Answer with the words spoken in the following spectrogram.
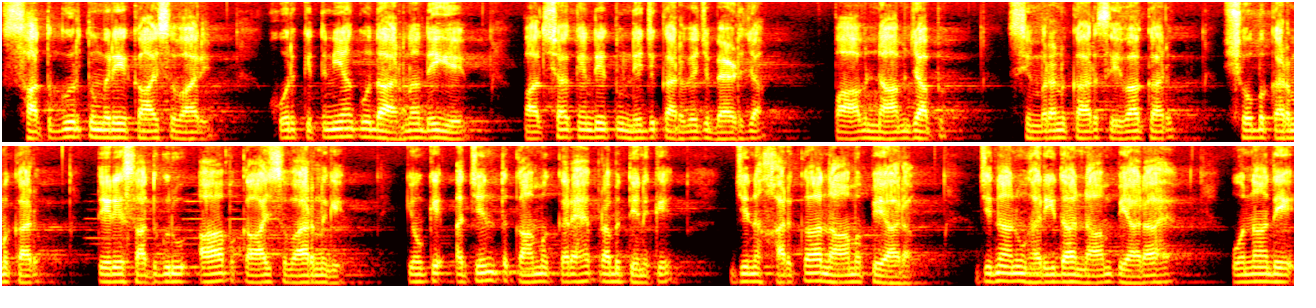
ਸਤਿਗੁਰ ਤੁਮਰੇ ਕਾਜ ਸਵਾਰੇ। ਹੋਰ ਕਿਤਨੀਆਂ ਕੁ ਉਦਾਹਰਨਾਂ ਦਈਏ, ਪਾਤਸ਼ਾਹ ਕਹਿੰਦੇ ਤੂੰ ਨਿਜ ਘਰ ਵਿੱਚ ਬੈਠ ਜਾ, ਭਾਵ ਨਾਮ ਜਪ, ਸਿਮਰਨ ਕਰ, ਸੇਵਾ ਕਰ, ਸ਼ੁਭ ਕਰਮ ਕਰ, ਤੇਰੇ ਸਤਿਗੁਰੂ ਆਪ ਕਾਜ ਸਵਾਰਨਗੇ। ਕਿਉਂਕਿ ਅਚਿੰਤ ਕੰਮ ਕਰਹਿ ਪ੍ਰਭ ਤਿਨਕੇ, ਜਿਨ ਹਰ ਕਾ ਨਾਮ ਪਿਆਰਾ, ਜਿਨ੍ਹਾਂ ਨੂੰ ਹਰੀ ਦਾ ਨਾਮ ਪਿਆਰਾ ਹੈ, ਉਹਨਾਂ ਦੇ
